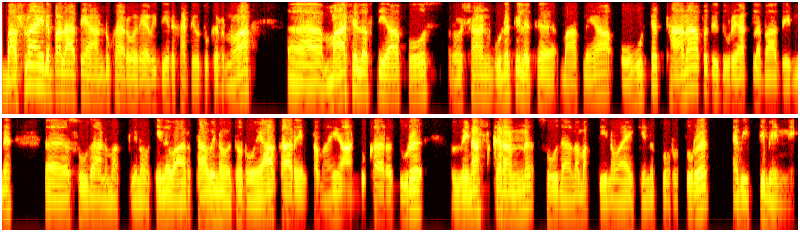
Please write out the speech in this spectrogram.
බස්නාහිර පළාතේ ආණ්ඩුකාරවරයා විදියට කටයුතු කරනවා. මාශල් Air Force රොෂාන් ගුණතිලක මහත්මයා ඔහුට තානාපති දුරයක් ලබා දෙන්න සූදානමක් තියෙනවා කියලා වාර්තා වෙනවා. ඒතකොට ඔය ආකාරයෙන් තමයි ආණ්ඩුකාර දුර වෙනස් කරන්න සූදානමක් තියෙනවා කියන තොරතුර ඇවිත් තිබෙන්නේ.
